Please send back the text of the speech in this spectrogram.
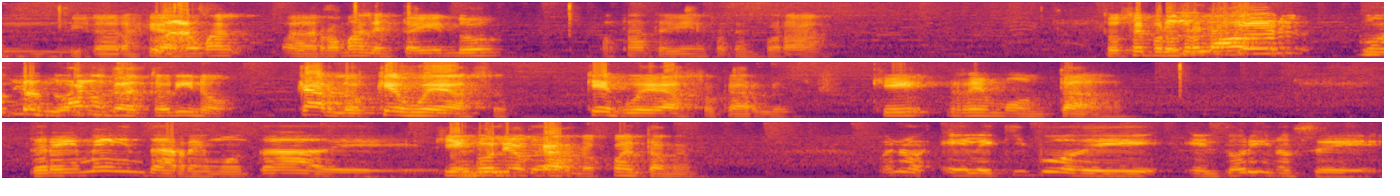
Sí, la verdad es que a Roma, a Roma, le está yendo bastante bien esta temporada. Entonces, por otro lado, contra el Torino. Carlos, qué juegazo. Qué juegazo, Carlos. Qué remontada. Tremenda remontada de. ¿Quién goleó, Carlos? Cuéntame. Bueno, el equipo de el Torino se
